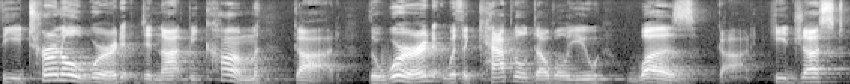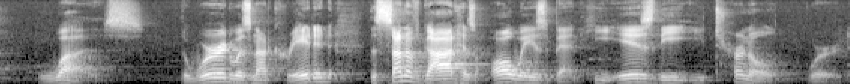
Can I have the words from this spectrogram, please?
The eternal Word did not become God. The Word, with a capital W, was God. He just was. The Word was not created. The Son of God has always been. He is the eternal Word.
